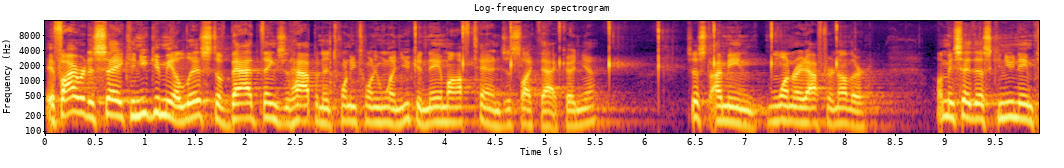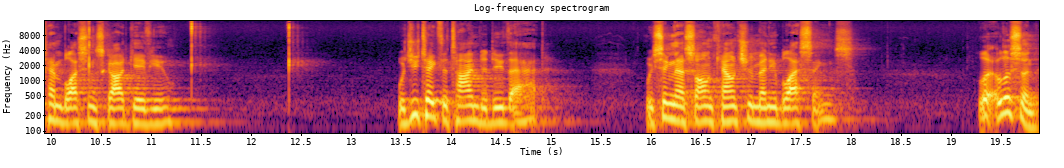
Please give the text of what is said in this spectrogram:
If I were to say, Can you give me a list of bad things that happened in 2021? You can name off 10 just like that, couldn't you? Just, I mean, one right after another. Let me say this Can you name 10 blessings God gave you? Would you take the time to do that? We sing that song, Count Your Many Blessings. L- listen,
